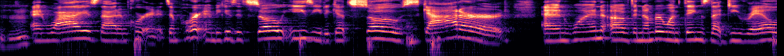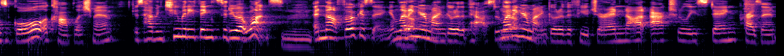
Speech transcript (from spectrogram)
Mm-hmm. And why is that important? It's important because it's so easy to get so scattered. And one of the number one things that derails goal accomplishment is having too many things to do at once and not focusing and letting Yeah. your mind go to the past and letting your mind go to the future and not actually staying present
